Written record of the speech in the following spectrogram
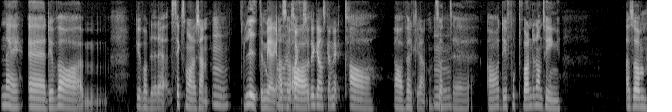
Nej, eh, det var, mm, gud vad blir det, sex månader sedan. Mm. Lite mer, Ja, alltså exakt, ja, så det är ganska nytt. ja, ja verkligen. Så Mm. att, eh, ja det är fortfarande någonting, alltså,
